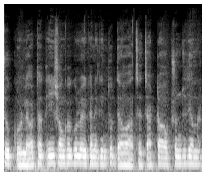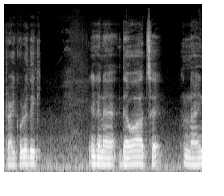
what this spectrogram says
যোগ করলে? অর্থাৎ এই সংখ্যাগুলো এখানে কিন্তু দেওয়া আছে। চারটা অপশন যদি আমরা ট্রাই করে দেখি, এখানে দেওয়া আছে nine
